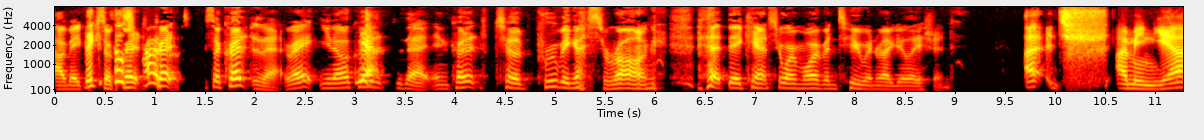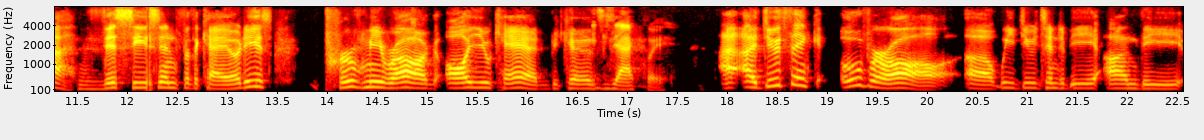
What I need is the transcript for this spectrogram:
I mean, so credit, credit, so credit to that, right? You know, credit yeah. to that, and credit to proving us wrong that they can't score more than two in regulation. I, I mean, yeah, this season for the Coyotes, prove me wrong all you can because exactly I, I do think overall, uh, we do tend to be on the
